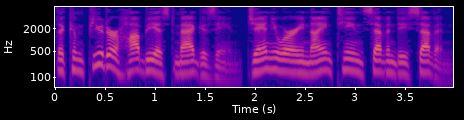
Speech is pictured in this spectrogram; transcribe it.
The Computer Hobbyist magazine, January 1977.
